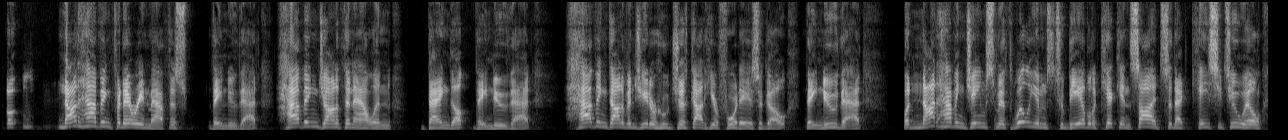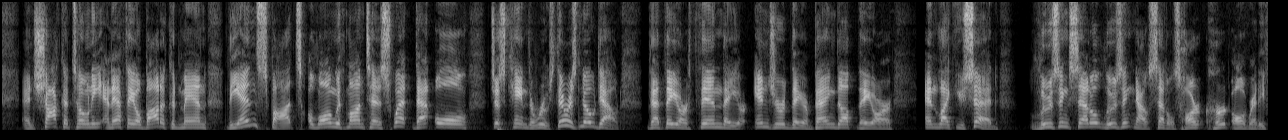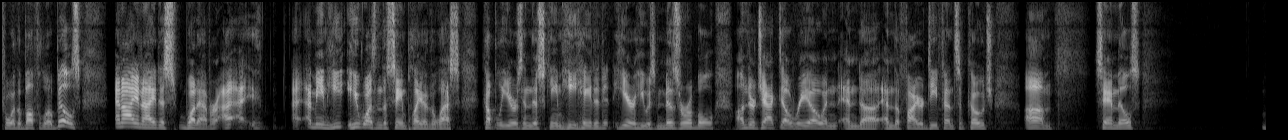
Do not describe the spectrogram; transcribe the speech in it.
uh, not having Phidarian Mathis, they knew that. Having Jonathan Allen banged up, they knew that having Donovan Jeter, who just got here four days ago, they knew that. But not having James Smith Williams to be able to kick inside so that Casey Toohill and Shaka Toney and Efe Obada could man the end spots along with Montez Sweat, that all just came to roost. There is no doubt that they are thin, they are injured, they are banged up, they are, and like you said, losing Settle, losing now Settle's heart hurt already for the Buffalo Bills, and Ioannidis, whatever. I, I I mean, he he wasn't the same player the last couple of years in this scheme. He hated it here. He was miserable under Jack Del Rio and and uh, and the fired defensive coach um, Sam Mills.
